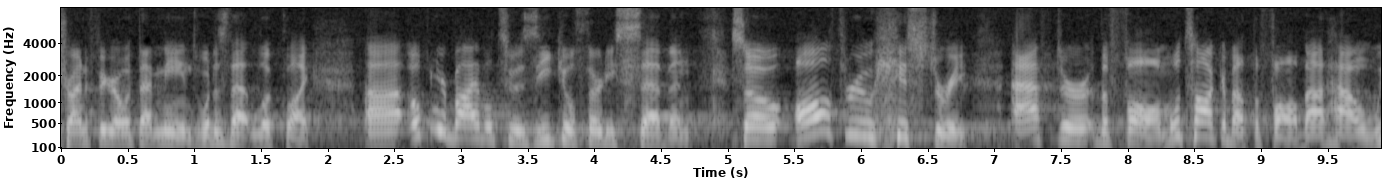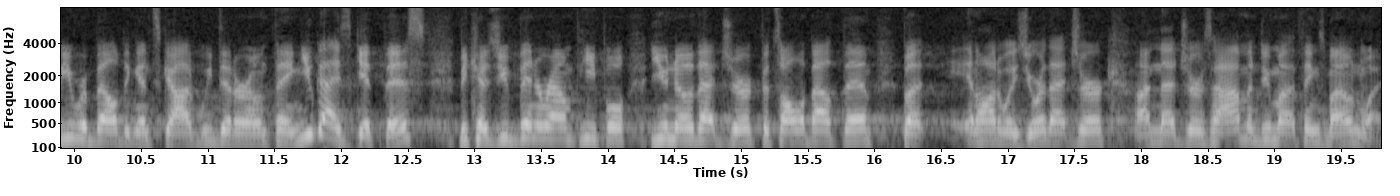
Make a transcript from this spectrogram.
trying to figure out what that means. What does that look like? Uh, open your Bible to Ezekiel 37. So, all through history after the fall, and we'll talk about the fall, about how we rebelled against God, we did our own thing. You guys get this because you've been around people, you know that jerk that's all about them, but in a lot of ways, you're that jerk. I'm that jerk. So I'm going to do my things my own way.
